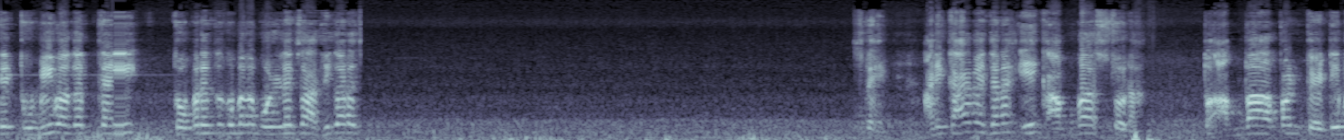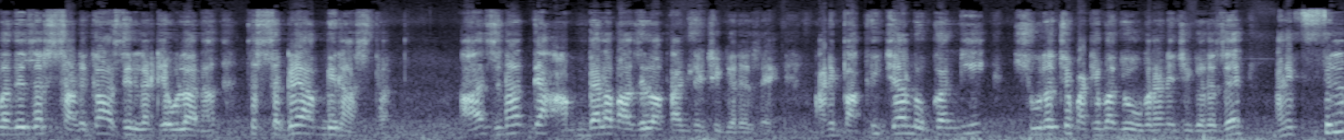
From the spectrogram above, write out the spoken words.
ते तुम्ही बघत नाही तोपर्यंत तुम्हाला बोलण्याचा अधिकारच नाही. आणि काय माहितीये ना एक आंबा असतो ना तो आंबा आपण पेटीमध्ये जर सडका असेल ना ठेवला ना तर सगळे आंबे नाचतात. आज ना त्या आंब्याला बाजूला काढण्याची गरज आहे. आणि बाकीच्या लोकांनी सूरजच्या पाठीमागे उभारण्याची गरज आहे. आणि फिल्म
